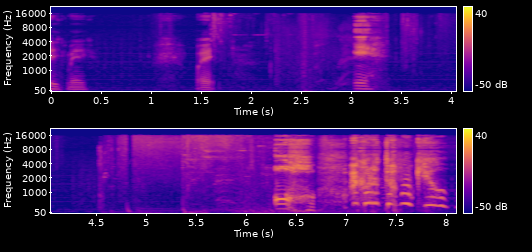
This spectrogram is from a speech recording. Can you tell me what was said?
Peek me. Wait. Eh. Oh! I got a double kill!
